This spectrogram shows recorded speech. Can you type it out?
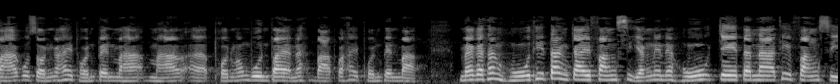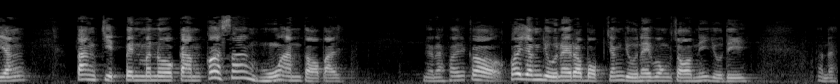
มหากุศลก็ให้ผลเป็นมหามหาผลของบุญไปนะบาปก็ให้ผลเป็นบาป แม้กระทั่งหูที่ตั้งใจฟังเสียงเนี่ยนะหูเจตนาที่ฟังเสียง ตั้งจิตเป็นมโนกรรมก็สร้างหูอันต่อไป เนี่ยนะเพราะก็ก็ยังอยู่ในระบบยังอยู่ในวงจรนี้อยู่ดีนะ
